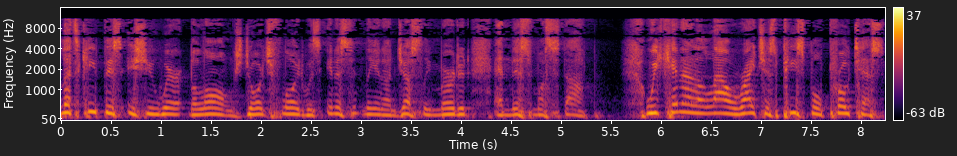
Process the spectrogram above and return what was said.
Let's keep this issue where it belongs. George Floyd was innocently and unjustly murdered and this must stop. We cannot allow righteous, peaceful protests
